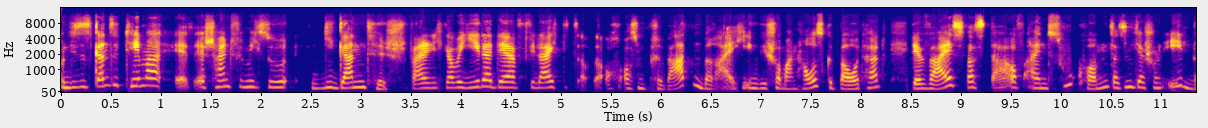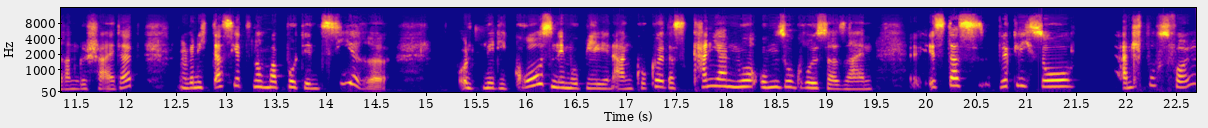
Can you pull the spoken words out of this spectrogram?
Und dieses ganze Thema erscheint für mich so gigantisch, weil ich glaube, jeder, der vielleicht auch aus dem privaten Bereich irgendwie schon mal ein Haus gebaut hat, der weiß, was da auf einen zukommt. Da sind ja schon Ehen dran gescheitert. Und wenn ich das jetzt nochmal potenziere und mir die großen Immobilien angucke, das kann ja nur umso größer sein. Ist das wirklich so anspruchsvoll?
